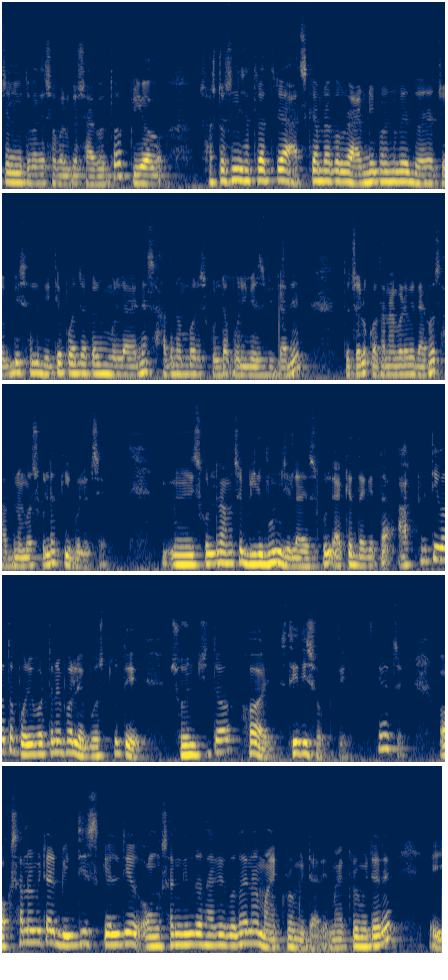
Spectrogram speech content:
চ্যানেলে তোমাদের সকলকে স্বাগত। প্রিয় ষষ্ঠ শ্রেণি ছাত্রছাত্রীরা, আজকে আমরা করব আইনি পরিণামে দু হাজার চব্বিশ সালে দ্বিতীয় পর্যায়ক্রমিক মূল্যায়নে সাত নম্বর স্কুলটা পরিবেশ বিজ্ঞানে। তো চলো কথা না বাড়বে দেখো সাত নম্বর স্কুলটা কী বলেছে। স্কুলটার নাম হচ্ছে বীরভূম জেলা স্কুল, একের দাগেরটা আকৃতিগত পরিবর্তনের ফলে বস্তুতে সঞ্চিত হয় স্থিতিশক্তি, ঠিক আছে? অক্সানোমিটার বৃদ্ধির স্কেলটি অংশাঙ্কিত থাকে কোথায় না? মাইক্রোমিটারে মাইক্রোমিটারে এই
